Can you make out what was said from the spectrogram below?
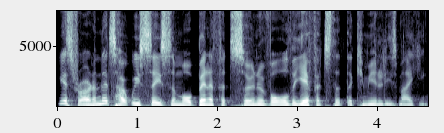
Yes, Rowan, and let's hope we see some more benefits soon of all the efforts that the community is making.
